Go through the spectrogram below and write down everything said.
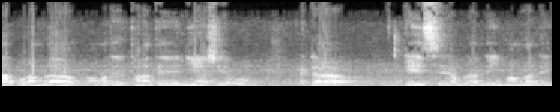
তারপর আমরা আমাদের থানাতে নিয়ে আসি এবং একটা কেস আমরা নেই, মামলা নেই।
